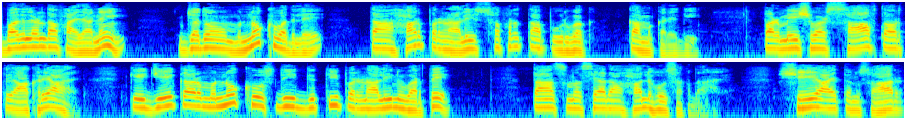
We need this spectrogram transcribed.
ਬਦਲਣ ਦਾ ਫਾਇਦਾ ਨਹੀਂ ਜਦੋਂ ਮਨੁੱਖ ਬਦਲੇ, ਤਾਂ ਹਰ ਪ੍ਰਣਾਲੀ ਸਫਲਤਾਪੂਰਵਕ ਕੰਮ ਕਰੇਗੀ। ਪਰਮੇਸ਼ਵਰ ਸਾਫ਼ ਤੌਰ ਤੇ ਆਖ ਰਿਹਾ ਹੈ ਕਿ ਜੇਕਰ ਮਨੁੱਖ ਉਸ ਦੀ ਦਿੱਤੀ ਪ੍ਰਣਾਲੀ ਨੂੰ ਵਰਤੇ, ਤਾਂ ਸਮੱਸਿਆ ਦਾ ਹੱਲ ਹੋ ਸਕਦਾ ਹੈ। 6 ਆਇਤ ਅਨੁਸਾਰ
